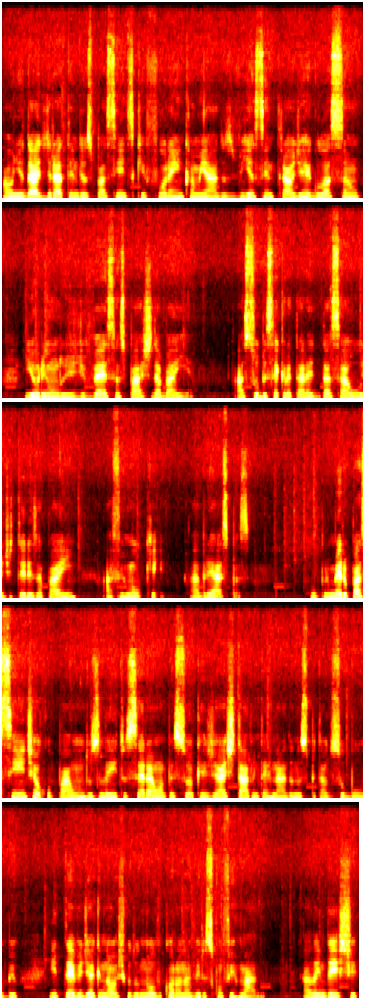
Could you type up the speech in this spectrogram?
A unidade irá atender os pacientes que forem encaminhados via central de regulação e oriundos de diversas partes da Bahia. A subsecretária da Saúde, Tereza Paim, afirmou que, abre aspas, o primeiro paciente a ocupar um dos leitos será uma pessoa que já estava internada no hospital do subúrbio e teve diagnóstico do novo coronavírus confirmado. Além deste,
